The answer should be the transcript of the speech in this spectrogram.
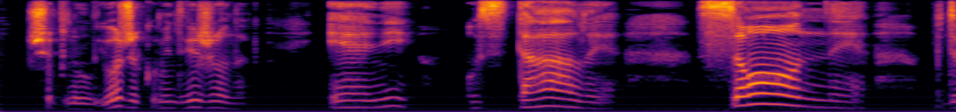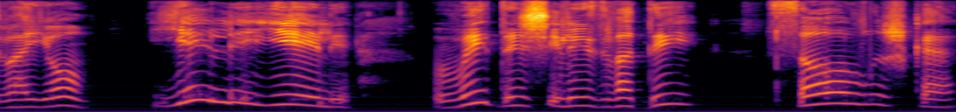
— шепнул ежику медвежонок. И они, усталые, сонные, вдвоем еле-еле вытащили из воды солнышко.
